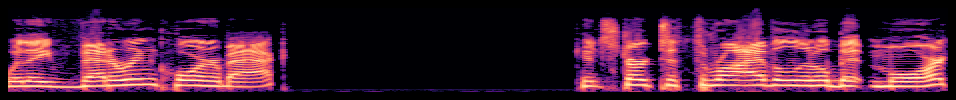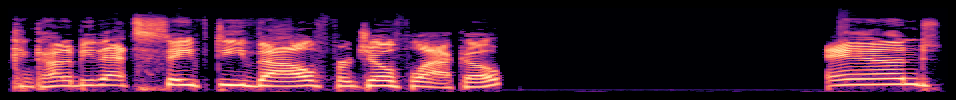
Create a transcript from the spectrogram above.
with a veteran quarterback can start to thrive a little bit more. Can kind of be that safety valve for Joe Flacco, and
